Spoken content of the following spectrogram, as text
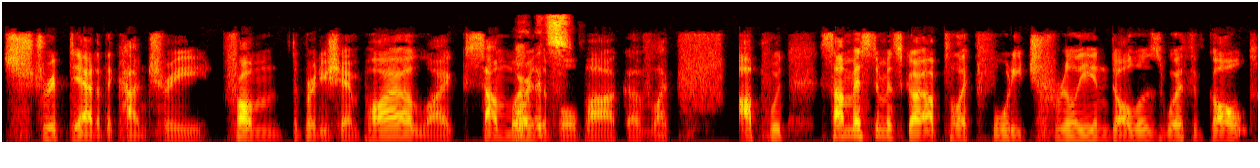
stripped out of the country from the British Empire, like somewhere Well, in the ballpark of like upward. Some estimates go up to like $40 trillion worth of gold.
